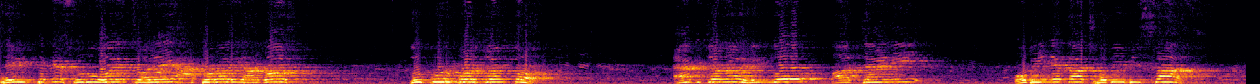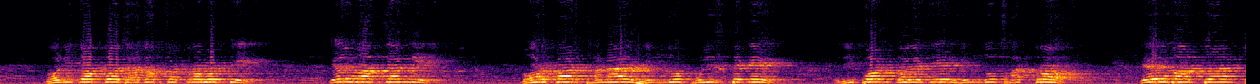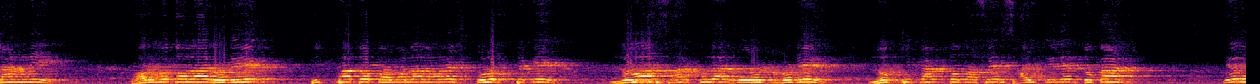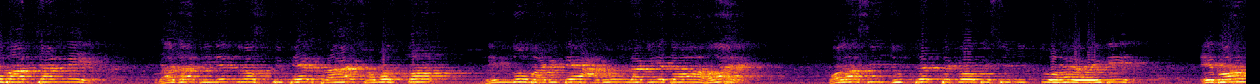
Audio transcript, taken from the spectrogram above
সেই থেকে শুরু হয়ে চলে আঠেরোই আগস্ট দুপুর পর্যন্ত। একজনও হিন্দু বাদ যায়নি অভিনেতা ছবি বিশ্বাস, গণিতজ্ঞ যাদব চক্রবর্তী, কেউ বাদ যাননি। গড়পাড় থানার হিন্দু পুলিশ থেকে রিপন কলেজের হিন্দু ছাত্র কেউ বাদ যান- যাননি ধর্মতলা রোডে বিখ্যাত কমলালয় স্টোর থেকে লোয়ার সার্কুলার রোডে লক্ষ্মীকান্ত দাসের সাইকেলের দোকান। কেউ বাদ যাননি রাজা দীনেন্দ্র স্ট্রিটের প্রায় সমস্ত হিন্দু বাড়িতে আগুন লাগিয়ে দেওয়া হয়। পলাশি যুদ্ধের থেকেও বেশি মৃত্যু হয় ওই দিন। এবং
